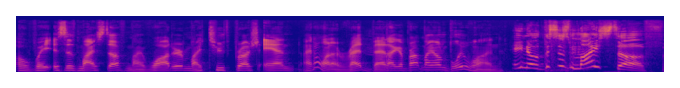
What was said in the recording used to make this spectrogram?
Oh wait, is this my stuff? My water, my toothbrush, and I don't want a red bed. I brought my own blue one. Hey, no, this is my stuff.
